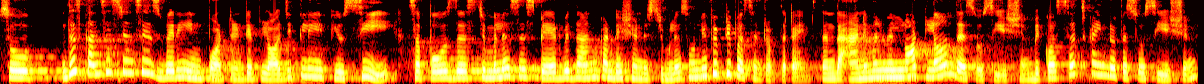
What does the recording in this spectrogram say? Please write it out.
so this consistency is very important. If logically if you see, suppose the stimulus is paired with the unconditioned stimulus only 50% of the times, then the animal will not learn the association because such kind of association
